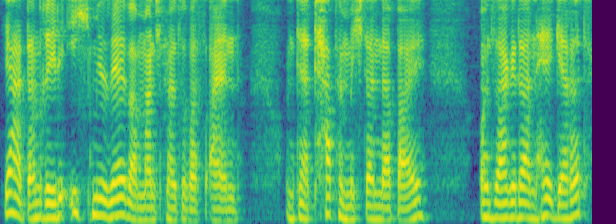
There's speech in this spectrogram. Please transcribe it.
Ja, dann rede ich mir selber manchmal sowas ein und ertappe mich dann dabei und sage dann, hey Gerrit,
